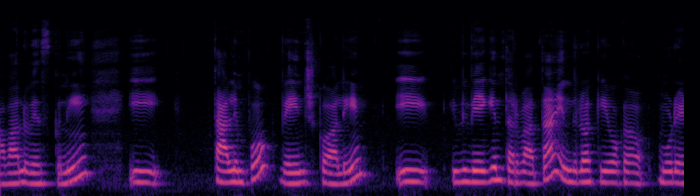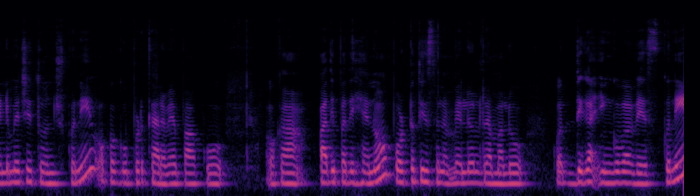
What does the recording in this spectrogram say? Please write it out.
ఆవాలు వేసుకుని ఈ తాలింపు వేయించుకోవాలి. ఈ ఇవి వేగిన తర్వాత ఇందులోకి ఒక మూడు ఎండుమిర్చి తుంచుకొని ఒక గుప్పుడు కరివేపాకు ఒక పది పదిహేను పొట్టు తీసిన వెల్లుల్లి రెమ్మలు కొద్దిగా ఇంగువ వేసుకుని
